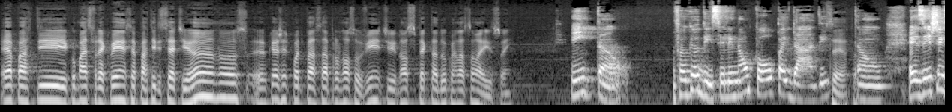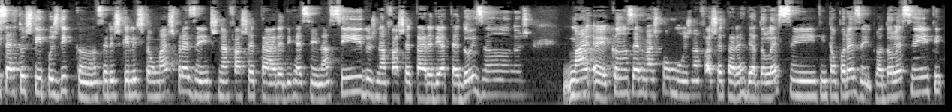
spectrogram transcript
É a partir, com mais frequência, a partir de sete anos. o que a gente pode passar para o nosso ouvinte, nosso espectador com relação a isso, hein? Então, foi o que eu disse, ele não poupa a idade. Certo. Então, existem certos tipos de cânceres que eles estão mais presentes na faixa etária de recém-nascidos, na faixa etária de até dois anos, mais, é, cânceres mais comuns na faixa etária de adolescente. Então, por exemplo, adolescente,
